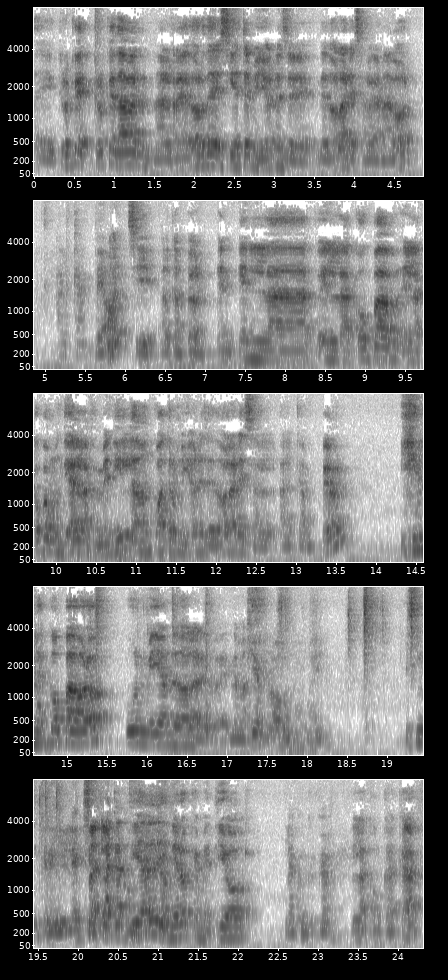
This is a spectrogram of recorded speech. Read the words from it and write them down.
eh, creo, que, creo que daban alrededor de 7 millones de, de dólares al ganador. ¿Al campeón? Sí, al campeón. En, en, la, en, la Copa, en la Copa Mundial, en la femenil, daban 4 millones de dólares al, al campeón. Y en la Copa Oro, un millón de dólares, güey, nada más. Qué robo, ¿no, güey? Es increíble O que... sea, la cantidad de CONCACAF- dinero que metió La CONCACAF. la CONCACAF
